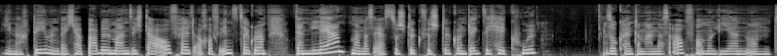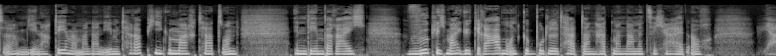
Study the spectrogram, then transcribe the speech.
je nachdem, in welcher Bubble man sich da aufhält, auch auf Instagram, dann lernt man das erste Stück für Stück und denkt sich, hey cool, so könnte man das auch formulieren und ähm, je nachdem, wenn man dann eben Therapie gemacht hat und in dem Bereich wirklich mal gegraben und gebuddelt hat, dann hat man da mit Sicherheit auch ja,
